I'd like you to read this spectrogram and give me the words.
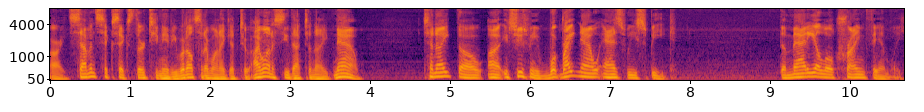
All right, 766 1380. What else did I want to get to? I want to see that tonight. Now, tonight, though, uh, excuse me, right now as we speak, the Mattiello crime family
